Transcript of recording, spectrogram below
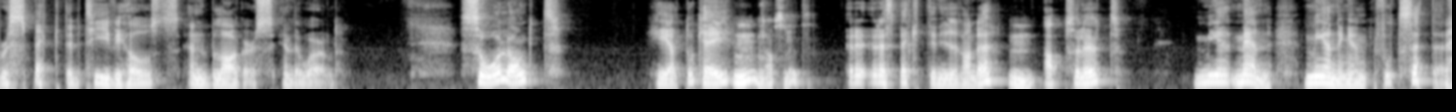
respected TV hosts and bloggers in the world. Så långt, helt okej. Mm, absolut. Re- respektingivande, Mm. absolut. Me- men meningen fortsätter.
